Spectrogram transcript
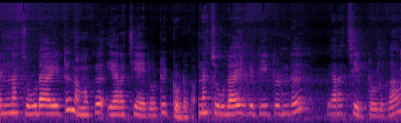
എണ്ണ ചൂടായിട്ട് നമുക്ക് ഇറച്ചി അതിലോട്ട് ഇട്ട് കൊടുക്കാം. എണ്ണ ചൂടായി കിട്ടിയിട്ടുണ്ട്. ഇറച്ചി ഇട്ട് കൊടുക്കാം.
